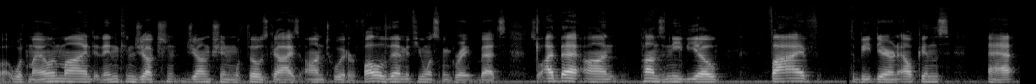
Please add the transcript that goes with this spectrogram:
uh, with my own mind and in conjunction with those guys on Twitter. Follow them if you want some great bets. So I bet on Ponzinibbio five to beat Darren Elkins at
